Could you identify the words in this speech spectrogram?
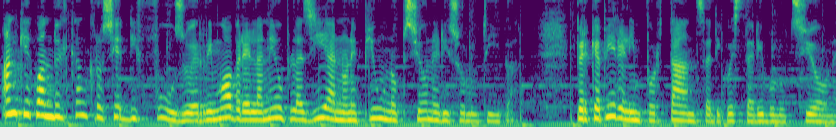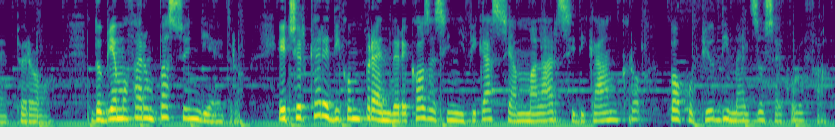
anche quando il cancro si è diffuso e rimuovere la neoplasia non è più un'opzione risolutiva. Per capire l'importanza di questa rivoluzione, però, dobbiamo fare un passo indietro e cercare di comprendere cosa significasse ammalarsi di cancro poco più di mezzo secolo fa.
